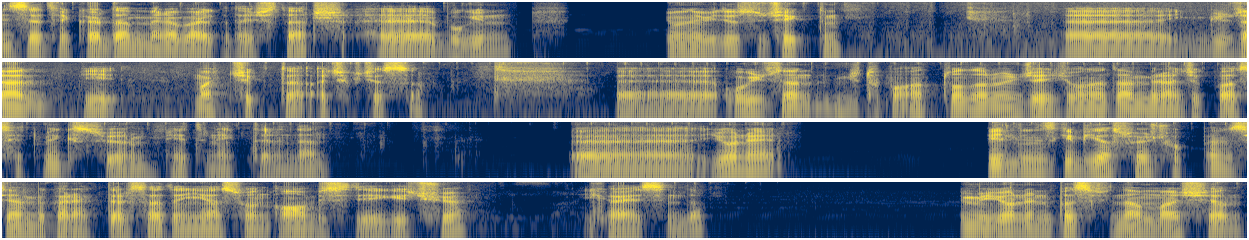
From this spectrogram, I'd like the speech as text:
Hepinize tekrardan merhaba arkadaşlar. Ee, bugün Yone videosu çektim. Ee, güzel bir maç çıktı açıkçası. Ee, o yüzden YouTube'a atmadan önce Yone'den birazcık bahsetmek istiyorum yeteneklerinden. Ee, Yone bildiğiniz gibi Yasuo'ya çok benzeyen bir karakter. Zaten Yasuo'nun abisi diye geçiyor hikayesinde. Şimdi Yone'nin pasifinden başlayalım.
